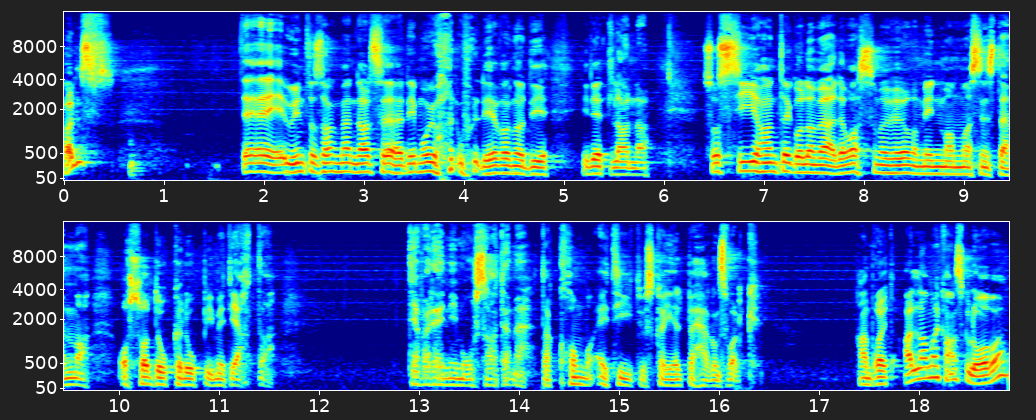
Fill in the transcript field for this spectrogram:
høns. Det er uinteressant, men altså, de må jo ha noe å leve når de i dette landet. Så sier han til Golamer det var som å høre min mamma sin stemme, og så dukker det opp i mitt hjerte. Det var det min mor sa til meg. Da kommer ei tid du skal hjelpe Herrens folk. Han brøt alle amerikanske lover.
